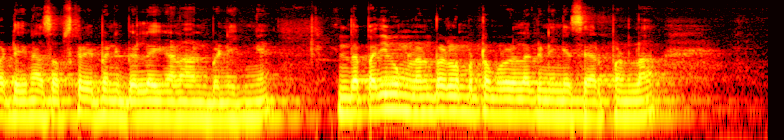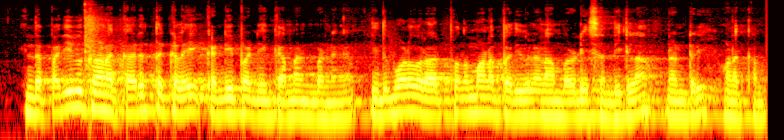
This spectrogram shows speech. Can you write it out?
பார்த்தீங்கன்னா சப்ஸ்கிரைப் பண்ணி பெல் ஐக்கான ஆன் பண்ணிக்கங்க. இந்த பதிவு உங்கள் நண்பர்கள் மற்றும் உறவுகளுக்கு நீங்கள் ஷேர் பண்ணலாம். இந்த பதிவுக்கான கருத்துக்களை கண்டிப்பாக நீங்கள் கமெண்ட் பண்ணுங்கள் இதுபோல் ஒரு அற்புதமான பதிவில் நாம் மறுபடியும் சந்திக்கலாம். நன்றி வணக்கம்.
